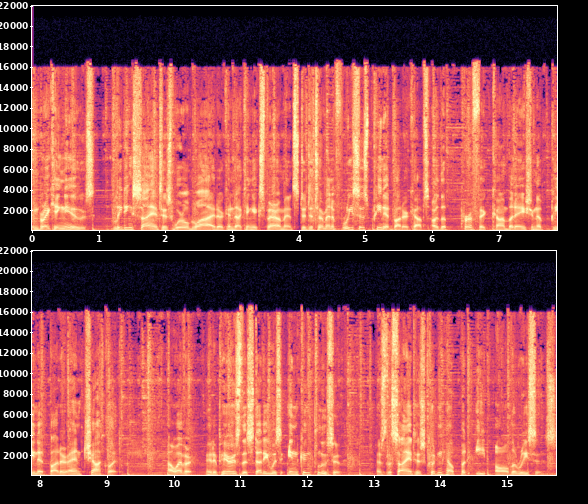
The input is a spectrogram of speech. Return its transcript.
In breaking news leading scientists worldwide are conducting experiments to determine if reese's peanut butter cups are the perfect combination of peanut butter and chocolate. However it appears the study was inconclusive as the scientists couldn't help but eat all the reese's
